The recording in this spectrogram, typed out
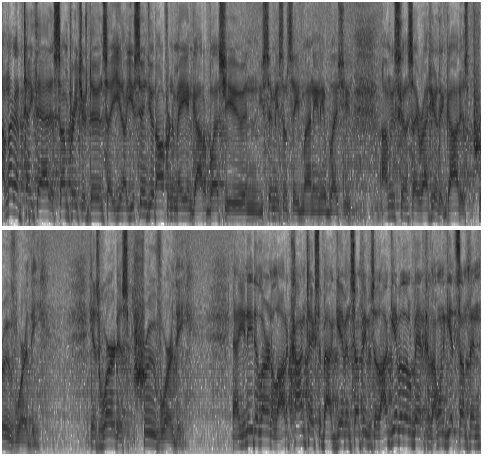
I'm not going to take that as some preachers do and say, you know, you send you an offering to me and God will bless you, and you send me some seed money and He'll bless you. I'm just going to say right here that God is prove worthy. His word is prove worthy. Now, you need to learn a lot of context about giving. Some people say, I'll give a little bit because I want to get something.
